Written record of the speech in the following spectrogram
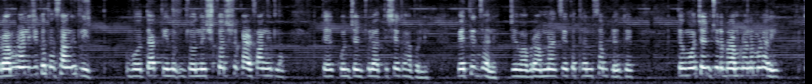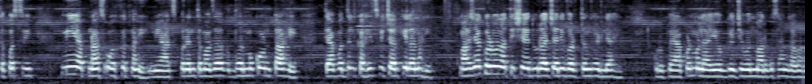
ब्राह्मणाने जी कथा सांगितली व त्यातील जो निष्कर्ष काय सांगितला ते कुंचनचुला अतिशय घाबरले. व्यथित झाले. जेव्हा ब्राह्मणाचे कथन संपले होते तेव्हा चंचल ब्राह्मणाला म्हणाली तपस्वी मी आपणास ओळखत नाही. मी आजपर्यंत माझा धर्म कोणता आहे त्याबद्दल काहीच विचार केला नाही. माझ्याकडून अतिशय दुराचारी वर्तन घडले आहे. कृपया आपण मला योग्य जीवन मार्ग सांगावा.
